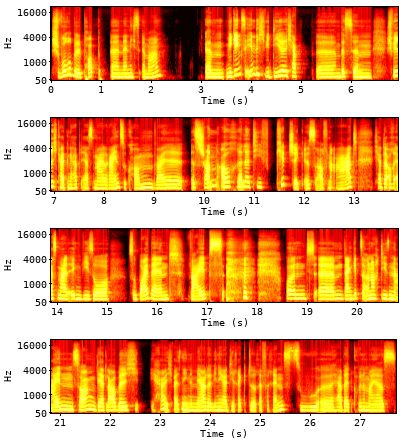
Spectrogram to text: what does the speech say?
Schwurbelpop, äh, nenne ich es immer. Ähm, mir ging es ähnlich wie dir. Ich habe äh, ein bisschen Schwierigkeiten gehabt, erstmal reinzukommen, weil es schon auch relativ kitschig ist auf eine Art. Ich hatte auch erstmal irgendwie so, so Boyband-Vibes. Und ähm, dann gibt es auch noch diesen einen Song, der, glaube ich, ja, ich weiß nicht, eine mehr oder weniger direkte Referenz zu äh, Herbert Grönemeyers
